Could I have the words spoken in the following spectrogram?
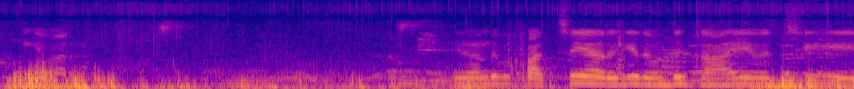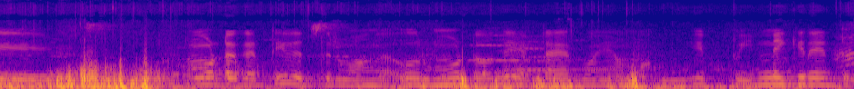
இங்க பாருங்க. இது வந்து இப்போ பச்சையாக இருக்குது இது வந்து காய வச்சு மூட்டை கட்டி வச்சிருவாங்க ஒரு மூட்டை வந்து எட்டாயிரம் ரூபாயாமா இப்போ இன்னைக்கு ரேட்டு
